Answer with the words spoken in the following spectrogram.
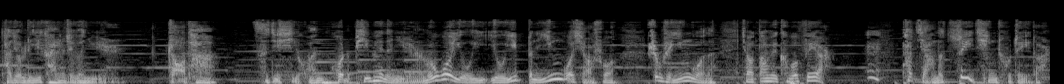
他就离开了这个女人，找他自己喜欢或者匹配的女人。如果有一有一本英国小说，是不是英国的，叫大卫科波菲尔？嗯，他讲的最清楚这一段。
